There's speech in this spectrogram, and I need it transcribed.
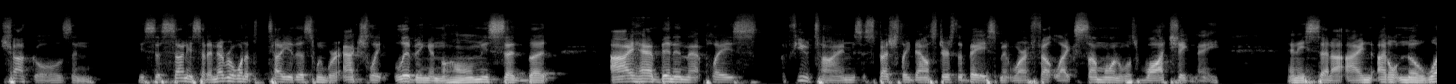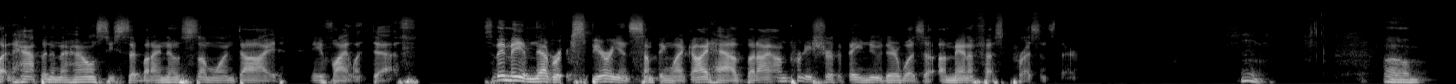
chuckles and he says, Son, he said, I never wanted to tell you this when we're actually living in the home. He said, but I have been in that place a few times, especially downstairs the basement, where I felt like someone was watching me. And he said, I, I don't know what happened in the house. He said, but I know someone died a violent death. So they may have never experienced something like I have, but I, am pretty sure that they knew there was a, a manifest presence there. Hmm. Um,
